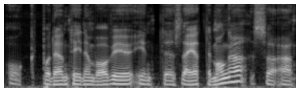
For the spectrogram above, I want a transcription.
Och på den tiden var vi ju inte så jättemånga så att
